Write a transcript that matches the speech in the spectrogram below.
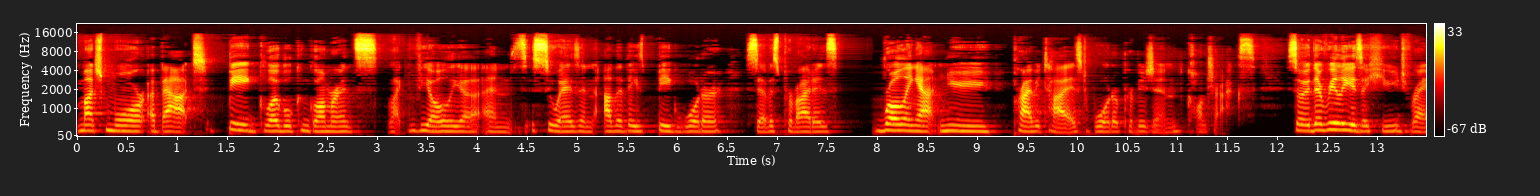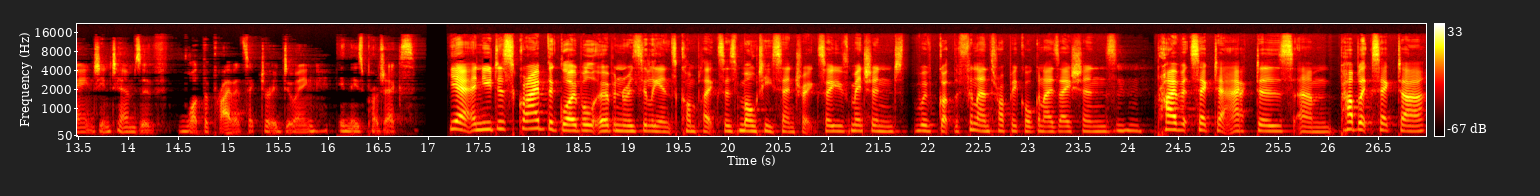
much more about big global conglomerates like Veolia and Suez and other these big water service providers rolling out new privatized water provision contracts. So there really is a huge range in terms of what the private sector are doing in these projects. Yeah, and you described the global urban resilience complex as multi-centric. So you've mentioned we've got the philanthropic organisations, private sector actors, um, public sector,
